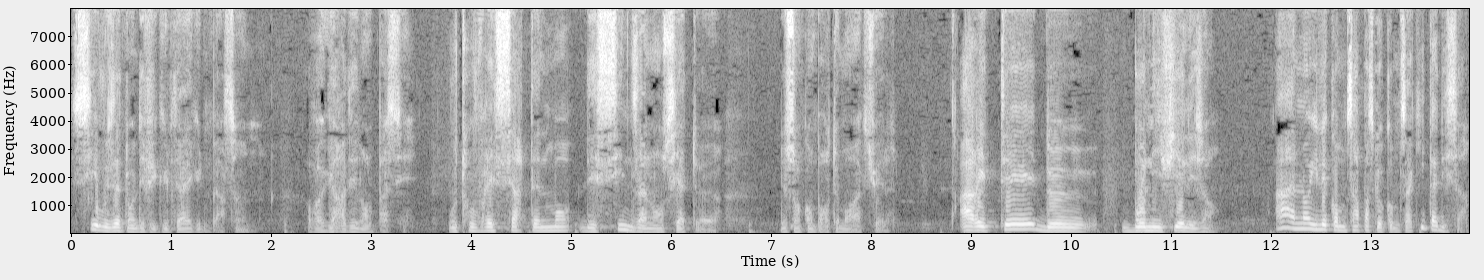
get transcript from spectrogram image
Si vous êtes en difficulté avec une personne, regardez dans le passé. Vous trouverez certainement des signes annonciateurs de son comportement actuel. Arrêtez de bonifier les gens. Ah non, il est comme ça parce que comme ça. Qui t'a dit ça?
